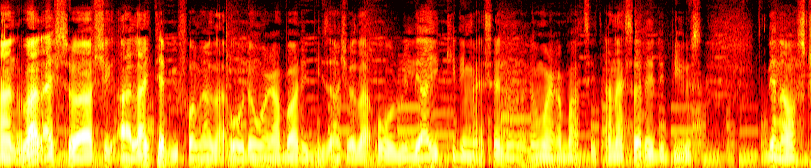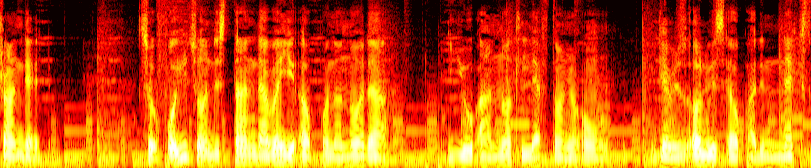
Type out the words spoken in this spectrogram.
And while I saw her, she alighted before me. I was like, "Oh, don't worry about the bills." And she was like, "Oh, really? Are you kidding me?" I said, "No, no, don't worry about it." And I sorted the bills. Then I was stranded. So for you to understand that when you help one another, you are not left on your own. There is always help at the next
